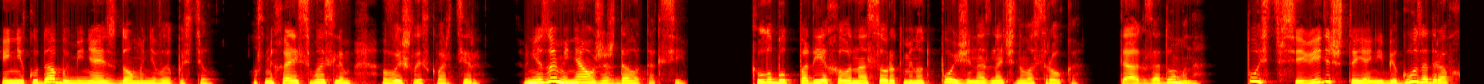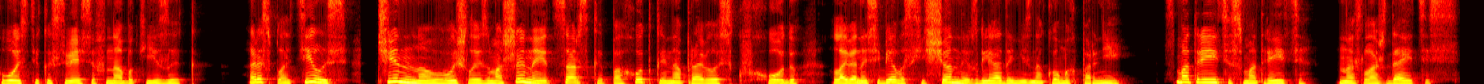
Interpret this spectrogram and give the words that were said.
И никуда бы меня из дома не выпустил. Усмехаясь мыслям, вышла из квартиры. Внизу меня уже ждало такси. К клубу подъехала на 40 минут позже назначенного срока. Так задумано. Пусть все видят, что я не бегу, задрав хвостик и свесив на бок язык. Расплатилась, Чинно вышла из машины и царской походкой направилась к входу, ловя на себе восхищенные взгляды незнакомых парней. Смотрите, смотрите, наслаждайтесь.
